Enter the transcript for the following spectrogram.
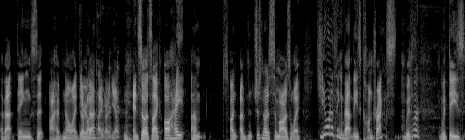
about things that I have no idea They're about. the pay grade. Yep. And so it's like, oh, hey, um, I, I've just noticed Samara's away. Do you know anything about these contracts with with these?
